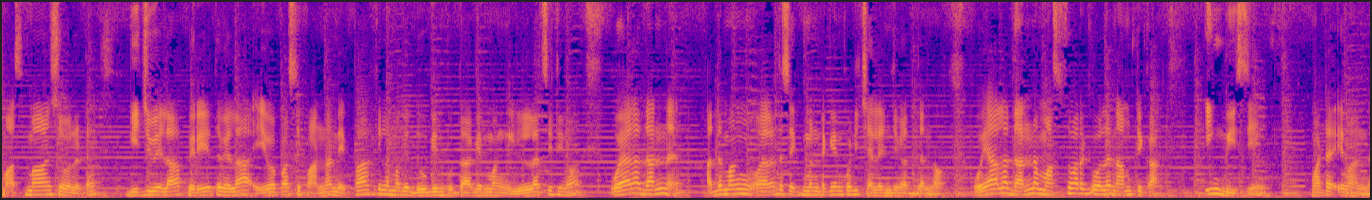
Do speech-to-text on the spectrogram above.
මස් මාංශ වලට ගිජු වෙලා පෙරේත වෙලා ඒව පස්සේ පන්නන්න එපා කියලා මගේ දූගෙන් පුතාගෙන් මං ඉල්ලා සිටිනවා. ඔයාලා දන්න අද මං ඔයාලට සෙග්මන්ට් එකෙන් පොඩි චැලෙන්ජ් එකක් දෙන්නවා. ඔයාලා දන්න මස් වර්ග වල නම් ටිකක් ඉංග්‍රීසියෙන් මට එවන්න.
